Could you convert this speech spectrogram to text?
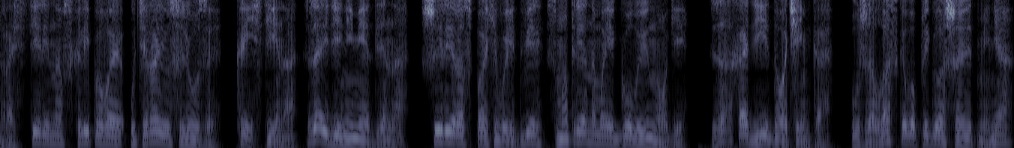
Растерянно всхлипывая, утираю слезы. «Кристина, зайди немедленно!» Шире распахивает дверь, смотря на мои голые ноги. «Заходи, доченька!» Уже ласково приглашает меня,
